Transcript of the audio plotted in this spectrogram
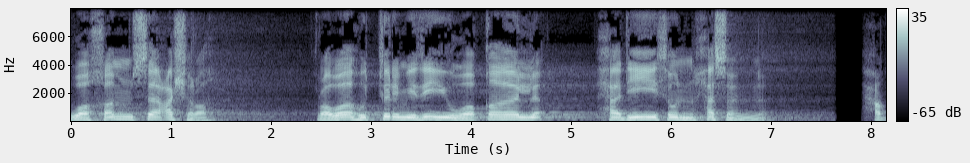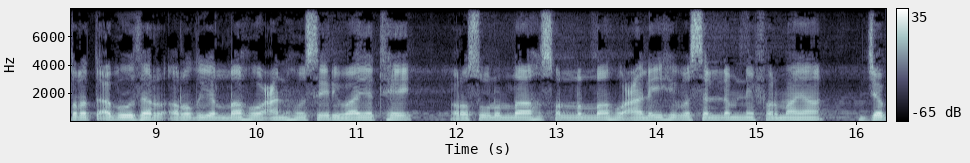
وخمس عشرة. رواه الترمذي وقال حديث حسن. حضرت ابو ذر رضی اللہ عنہ سے روایت ہے، رسول اللہ صلی اللہ علیہ وسلم نے فرمایا، جب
